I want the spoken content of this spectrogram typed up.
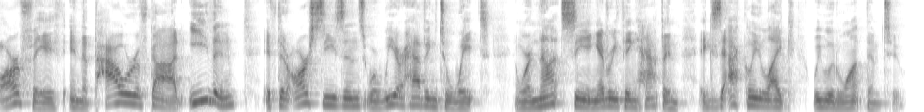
our faith in the power of God, even if there are seasons where we are having to wait and we're not seeing everything happen exactly like we would want them to.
